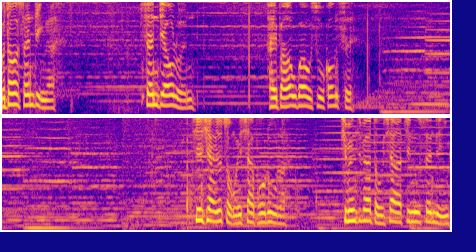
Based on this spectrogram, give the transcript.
我到山顶了，山雕轮，海拔五百五十五公尺。接下来就转为下坡路了，前面这边要陡下进入森林，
